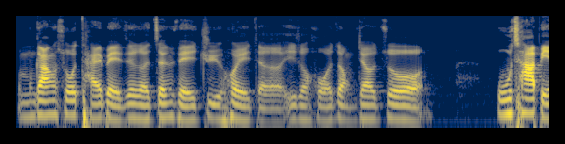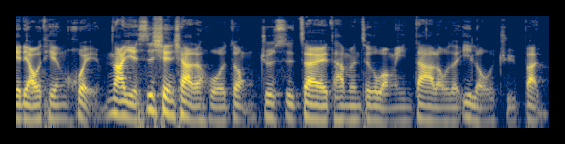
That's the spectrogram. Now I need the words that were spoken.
我们刚刚说台北这个增肥聚会的一个活动，叫做。无差别聊天会，那也是线下的活动，就是在他们这个网银大楼的一楼举办。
